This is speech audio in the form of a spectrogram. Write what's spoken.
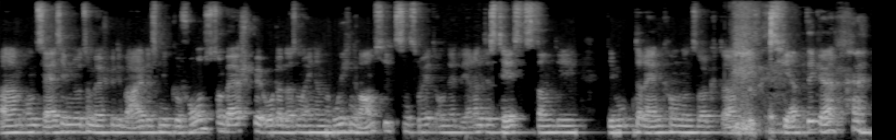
ähm, und sei es eben nur zum Beispiel die Wahl des Mikrofons zum Beispiel oder dass man in einem ruhigen Raum sitzen sollte und nicht während des Tests dann die, die Mutter reinkommt und sagt, ähm, ist fertig. Ja?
